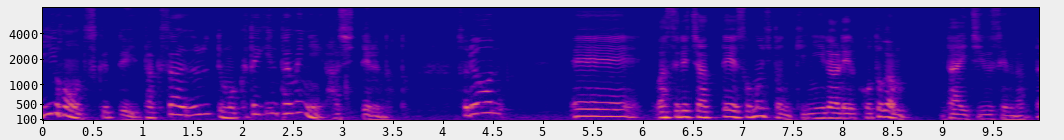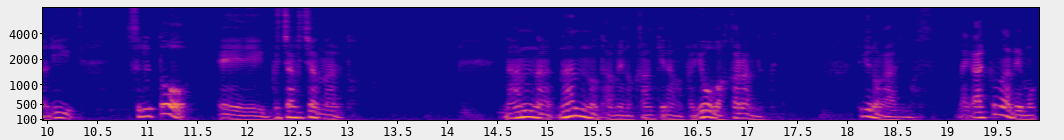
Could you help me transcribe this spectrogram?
いい本を作ってたくさん売るって目的のために走ってるんだと。それを、えー、忘れちゃってその人に気に入られることが第一優先だったりすると、えー、ぐちゃぐちゃになると。何な何のための関係なのかようわからなくなる。っていうのがあります。なんかあくまで目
